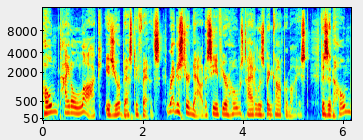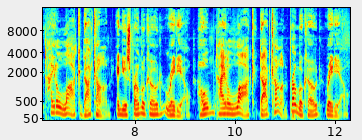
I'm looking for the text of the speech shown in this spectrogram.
Home Title Lock is your best defense. Register now to see if your home's title has been compromised. Visit HometitleLock.com and use promo code RADIO. HometitleLock.com, promo code RADIO.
